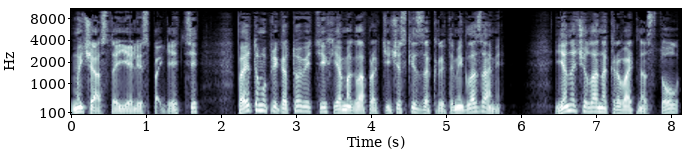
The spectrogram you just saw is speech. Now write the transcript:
Мы часто ели спагетти, поэтому приготовить их я могла практически с закрытыми глазами. Я начала накрывать на стол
